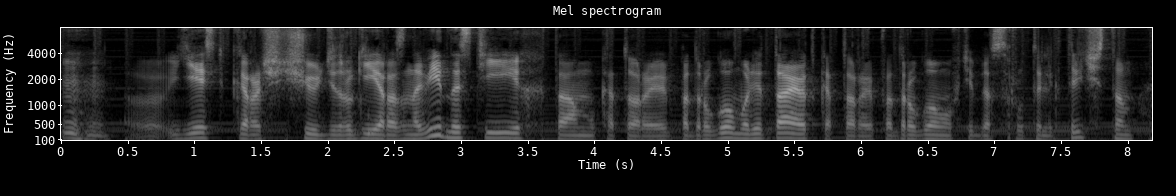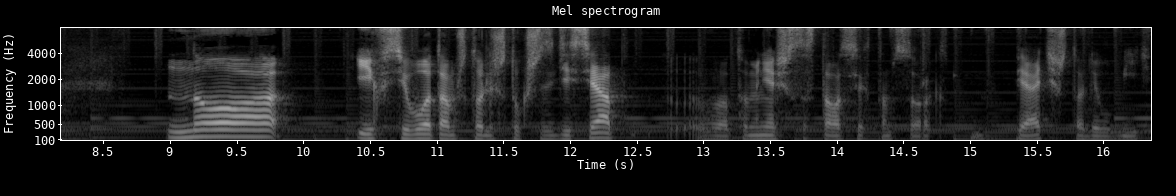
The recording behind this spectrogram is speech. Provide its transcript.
Угу. Есть, короче, чуть другие разновидности их, там, которые по-другому летают, которые по-другому в тебя срут электричеством. Но их всего там, что ли, штук 60. Вот, у меня сейчас осталось их там 45, что ли, убить.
